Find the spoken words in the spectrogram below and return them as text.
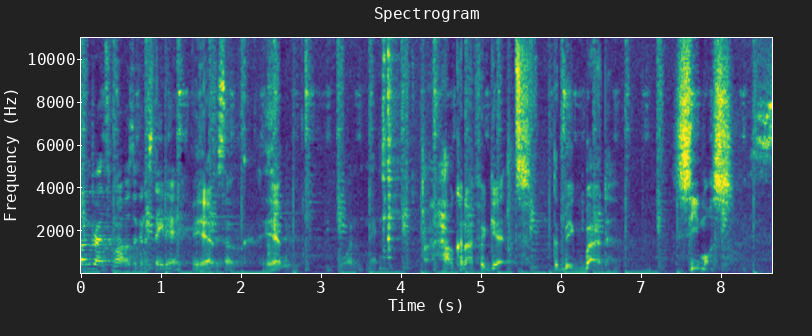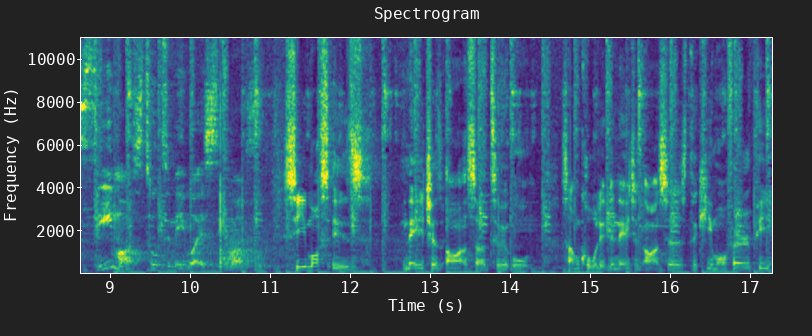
Sun-dried tomatoes are gonna stay there. Yep. To soak. Yep. One next. How can I forget the big bad sea moss? CMOS. Talk to me. What is sea moss? CMOS is nature's answer to it all. Some call it the nature's answers to chemotherapy.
